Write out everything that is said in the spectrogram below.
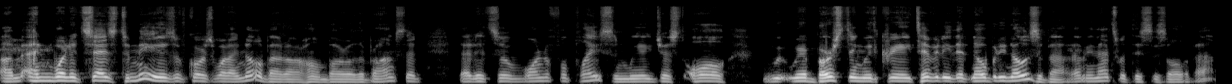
Um and what it says to me is of course what I know about our home borough, the Bronx, that that it's a wonderful place and we just all we're bursting with creativity that nobody knows about. I mean, that's what this is all about.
